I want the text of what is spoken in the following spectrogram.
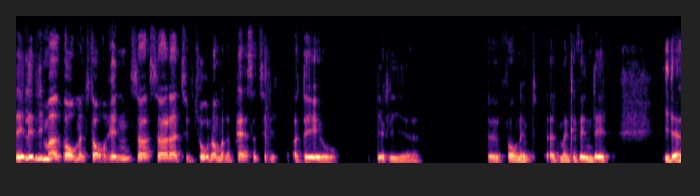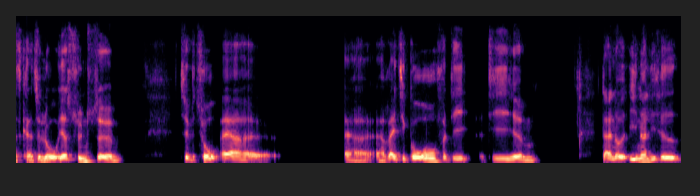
det er lidt lige meget, hvor man står henne, så, så er der et TV2-nummer, der passer til. Og det er jo virkelig øh, øh, fornemt, at man kan finde det i deres katalog. Jeg synes, øh, TV2 er, er, er rigtig gode, fordi de, øh, der er noget inderlighed,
